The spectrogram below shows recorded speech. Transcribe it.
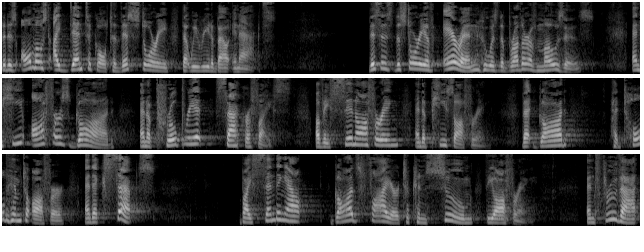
that is almost identical to this story that we read about in Acts. This is the story of Aaron, who was the brother of Moses, and he offers God an appropriate sacrifice of a sin offering and a peace offering that God had told him to offer and accepts by sending out God's fire to consume the offering. And through that,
